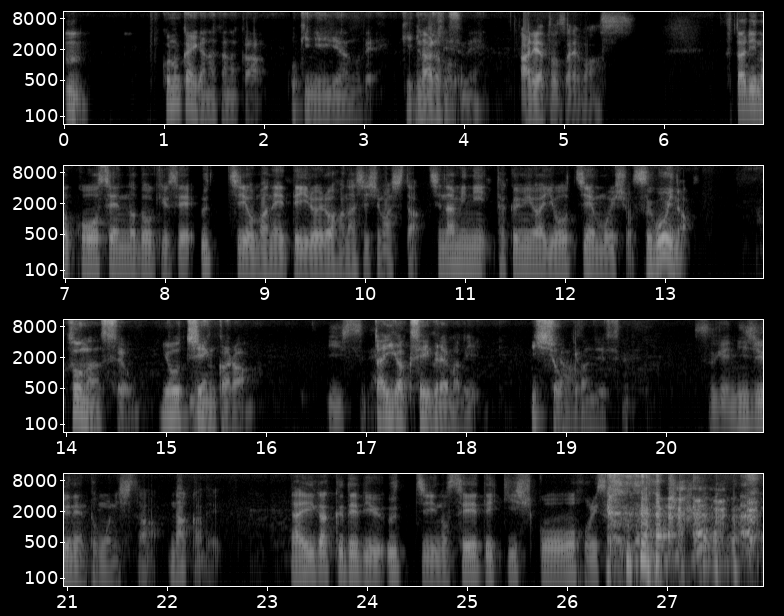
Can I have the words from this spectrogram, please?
うん。この回がなかなかお気に入りなので聞いてほしいですね。ありがとうございます。二人の高専の同級生、ウッチーを招いていろいろお話ししました。ちなみに、匠は幼稚園も一緒。すごいな。そうなんですよ。幼稚園からいいっすね。大学生ぐらいまで一緒って感じですね。すげえ、20年共にした中で。大学デビュー、ウッチーの性的思考を掘り下げた。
